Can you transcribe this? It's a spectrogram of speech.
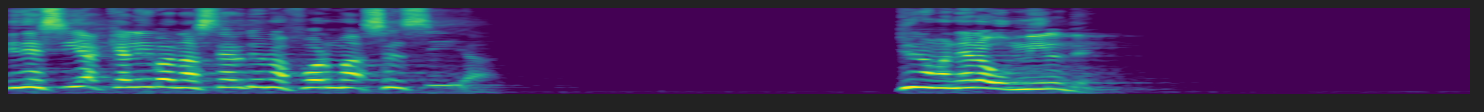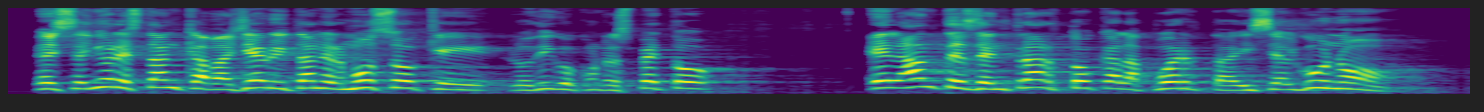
y decía que él iba a nacer de una forma sencilla, de una manera humilde. El Señor es tan caballero y tan hermoso que, lo digo con respeto, Él antes de entrar toca la puerta y si alguno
